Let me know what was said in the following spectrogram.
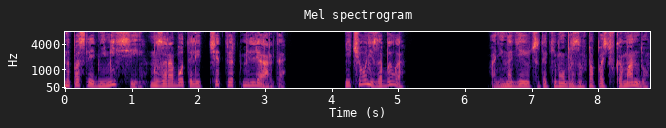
На последней миссии мы заработали четверть миллиарда. Ничего не забыла? Они надеются таким образом попасть в команду?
